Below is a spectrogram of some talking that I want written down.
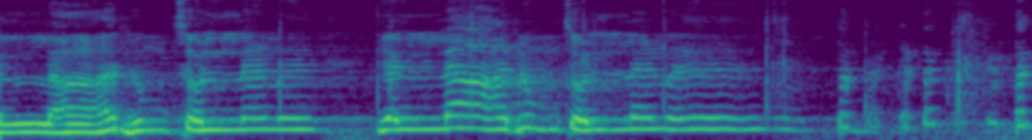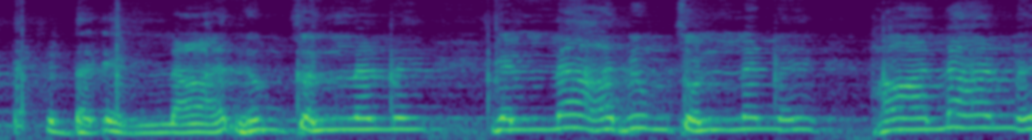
എല്ലാരും ചൊല്ലണ് എല്ലാരും ചൊല്ലണ്. എല്ലാരും ചൊല്ലണ് എല്ലാരും ചൊല്ലണ്. ഹാലാണ്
